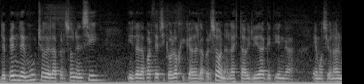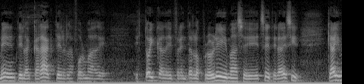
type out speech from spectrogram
Depende mucho de la persona en sí y de la parte psicológica de la persona, la estabilidad que tenga emocionalmente, el carácter, la forma de, estoica de enfrentar los problemas, eh, etcétera. Es decir, que hay,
